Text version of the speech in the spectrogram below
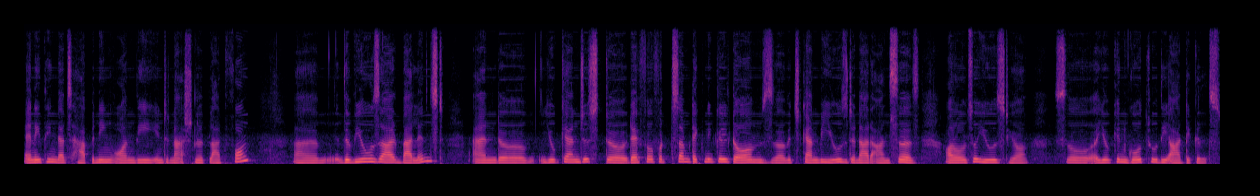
anything that's happening on the international platform. Um, the views are balanced and uh, you can just uh, refer for some technical terms uh, which can be used in our answers are also used here. So uh, you can go through the articles.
